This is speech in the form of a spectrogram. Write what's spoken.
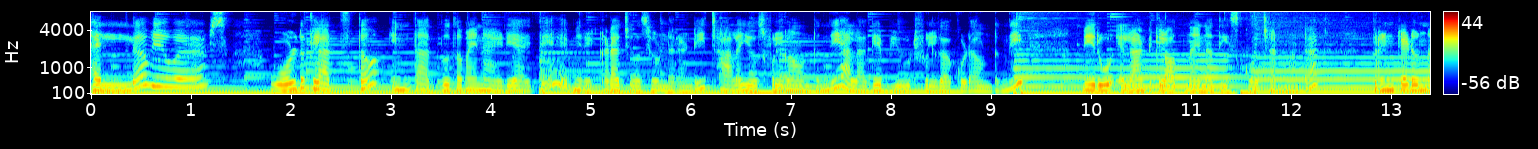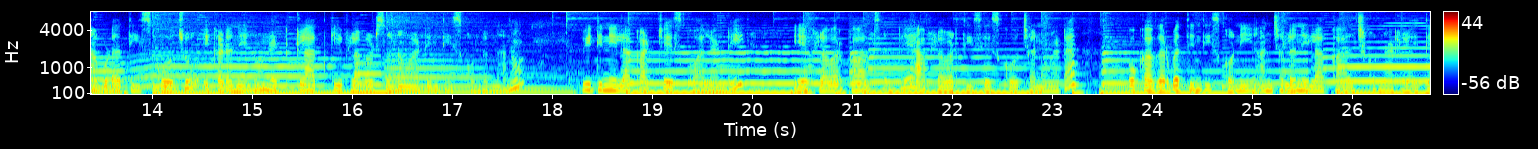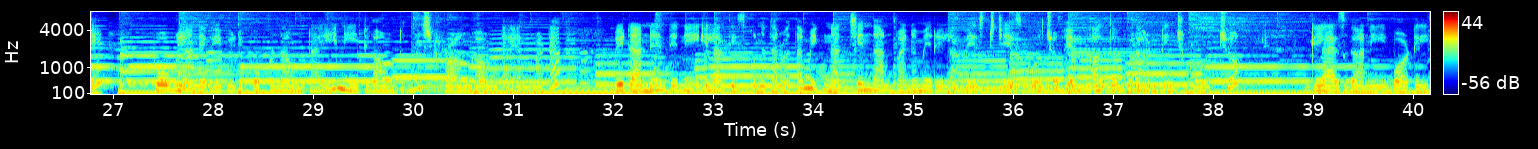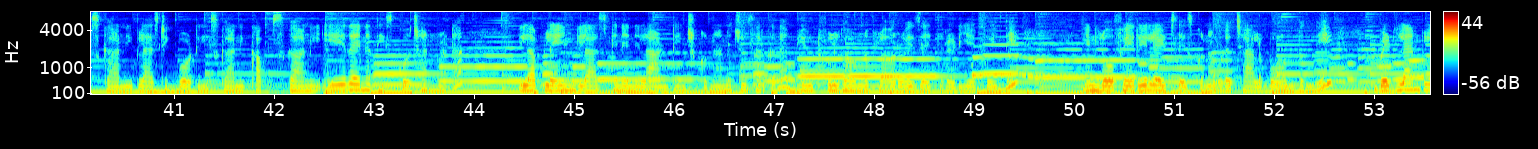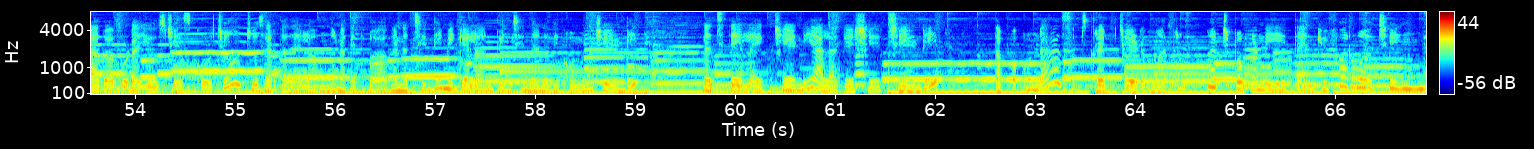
Hello viewers old క్లాత్స్తో ఇంత అద్భుతమైన idea అయితే మీరు ఎక్కడా చూసి ఉండరండి. చాలా యూస్ఫుల్గా ఉంటుంది అలాగే బ్యూటిఫుల్గా కూడా ఉంటుంది. మీరు ఎలాంటి క్లాత్నైనా తీసుకోవచ్చు అనమాట ప్రింటెడ్ ఉన్నా కూడా తీసుకోవచ్చు. ఇక్కడ నేను నెట్ క్లాత్కి ఫ్లవర్స్ ఉన్న వాటిని తీసుకుంటున్నాను. వీటిని ఇలా కట్ చేసుకోవాలండి. ఏ ఫ్లవర్ కావాల్సింటే ఆ ఫ్లవర్ తీసేసుకోవచ్చు అనమాట ఒక అగరబత్తిని తీసుకొని అంచులను ఇలా కాల్చుకున్నట్లయితే పోగులు అనేవి విడిపోకుండా ఉంటాయి నీట్గా ఉంటుంది స్ట్రాంగ్గా ఉంటాయి అన్నమాట వీటన్నింటిని ఇలా తీసుకున్న తర్వాత మీకు నచ్చిన దానిపైన మీరు ఇలా పేస్ట్ చేసుకోవచ్చు ఫెవికాల్తో కూడా అంటించుకోవచ్చు. గ్లాస్ కానీ బాటిల్స్ కానీ ప్లాస్టిక్ బాటిల్స్ కానీ కప్స్ కానీ ఏదైనా తీసుకోవచ్చు అనమాట ఇలా ప్లెయిన్ గ్లాస్కి నేను ఇలా అంటించుకున్నాను. చూసారు కదా బ్యూటిఫుల్గా ఉన్న ఫ్లవర్ వేజ్ అయితే రెడీ అయిపోయింది. ఇందులో ఫెయిరీ లైట్స్ వేసుకున్నా కూడా చాలా బాగుంటుంది. బెడ్ ల్యాంప్ లాగా కూడా యూజ్ చేసుకోవచ్చు. చూసారు కదా ఎలా ఉందో? నాకైతే బాగా నచ్చింది. మీకు ఎలా అనిపించింది అనేది కామెంట్ చేయండి. నచ్చితే లైక్ చేయండి అలాగే షేర్ చేయండి. తప్పకుండా సబ్స్క్రైబ్ చేయడం మాత్రం మర్చిపోకండి. Thank you for watching.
